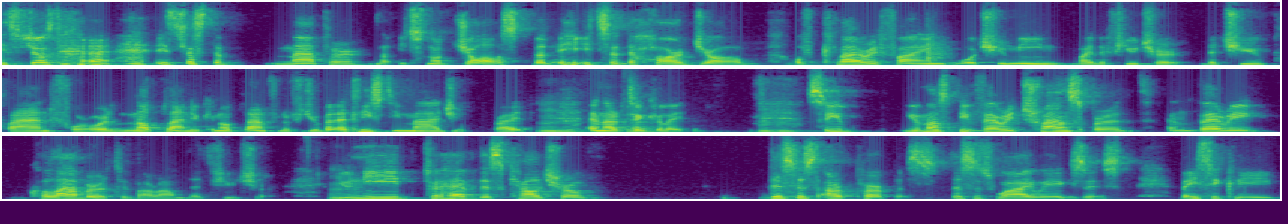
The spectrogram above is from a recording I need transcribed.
it's just it's just a matter. It's not just, but it's a, the hard job of clarifying what you mean by the future that you plan for, or not plan. You cannot plan for the future, but at least imagine, right, mm-hmm. and articulate yeah. it. Mm-hmm. So you you must be very transparent and very collaborative around that future. You mm-hmm. need to have this culture of this is our purpose. This is why we exist. Basically,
